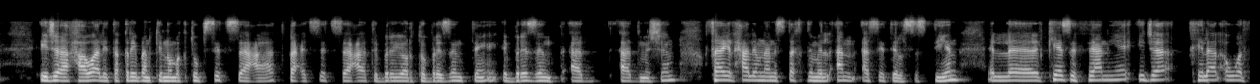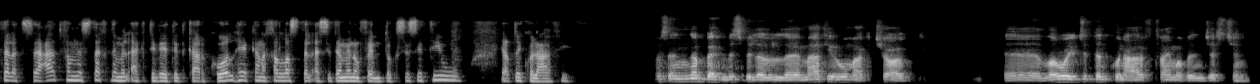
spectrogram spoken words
اجى حوالي تقريبا كأنه مكتوب ست ساعات. بعد ست ساعات بريور تو بريزنت ادميشن في هاي الحالة بدنا نستخدم الأن اسيتيل سيستين الكيس الثانية اجى خلال أول ثلاث ساعات فبنستخدم الاكتيفيتد كاركول هيك أنا خلصت الاسيتامينوفين توكسيسيتي ويعطيكم العافية. بس ننبه بالنسبة للماثي روماك تشارت ضروري جدا تكون عارف تايم اوف انجستشن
